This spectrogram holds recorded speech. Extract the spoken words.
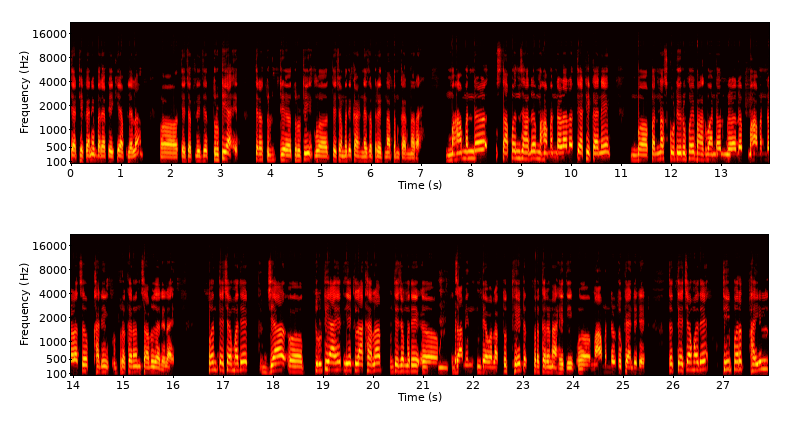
त्या ठिकाणी बऱ्यापैकी आपल्याला त्याच्यातले जे त्रुटी आहेत त्या त्रुटी त्रुटी त्याच्यामध्ये काढण्याचा प्रयत्न आपण करणार आहे. महामंडळ स्थापन झालं महामंडळाला त्या ठिकाणी पन्नास कोटी रुपये भागभांडवल मिळालं महामंडळाचं खाली प्रकरण चालू झालेलं आहे. पण त्याच्यामध्ये ज्या त्रुटी आहेत एक लाखाला त्याच्यामध्ये जामीन द्यावा लागतो. थेट प्रकरण आहे ती महामंडळ तो कॅन्डिडेट तर त्याच्यामध्ये ती परत फाईल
